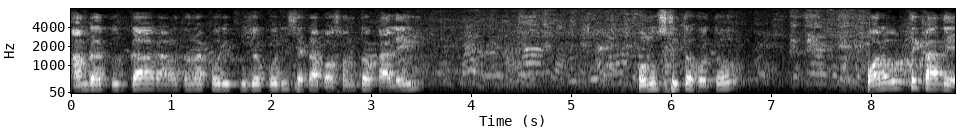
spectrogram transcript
আমরা দুর্গার আরাধনা করি, পুজো করি, সেটা বসন্তকালেই অনুষ্ঠিত হতো। পরবর্তীকালে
